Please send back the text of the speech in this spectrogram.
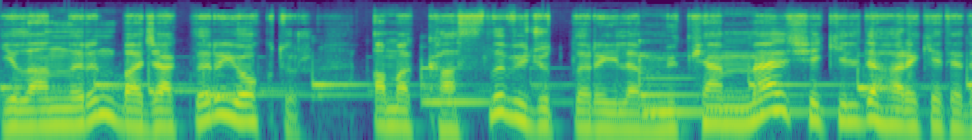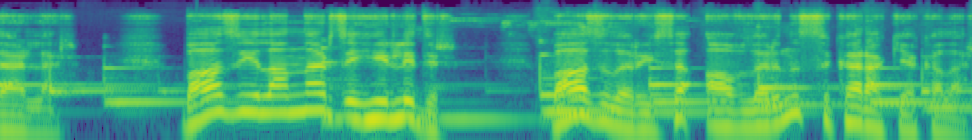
Yılanların bacakları yoktur ama kaslı vücutlarıyla mükemmel şekilde hareket ederler. Bazı yılanlar zehirlidir, bazıları ise avlarını sıkarak yakalar.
